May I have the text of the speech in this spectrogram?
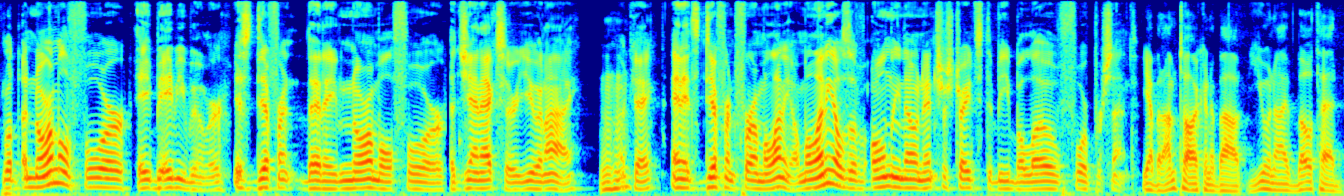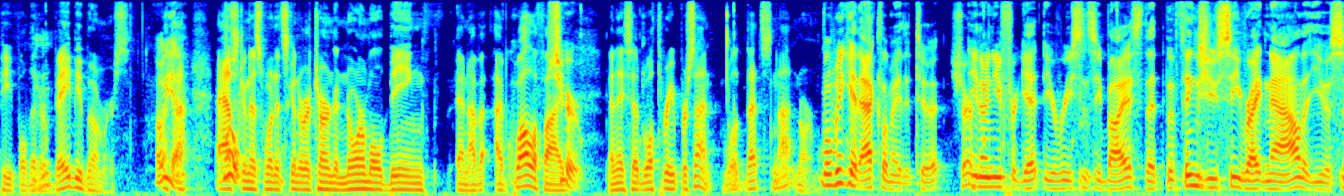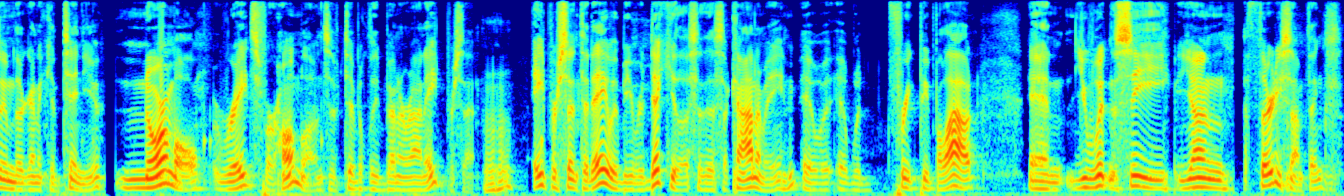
Well, a normal for a baby boomer is different than a normal for a Gen Xer, you and I. Mm-hmm. Okay. And it's different for a millennial. Millennials have only known interest rates to be below 4%. Yeah, but I'm talking about you and I both had people that are mm-hmm. baby boomers Oh, yeah. asking us when it's going to return to normal being and I've I've qualified Sure. and they said, "Well, 3%." Well, that's not normal. Well, we get acclimated to it. Sure. You know, and you forget your recency bias that the things you see right now that you assume they're going to continue. Normal rates for home loans have typically been around 8%. percent mm-hmm. 8% today would be ridiculous in this economy. Mm-hmm. It, w- it would freak people out. And you wouldn't see young 30 somethings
